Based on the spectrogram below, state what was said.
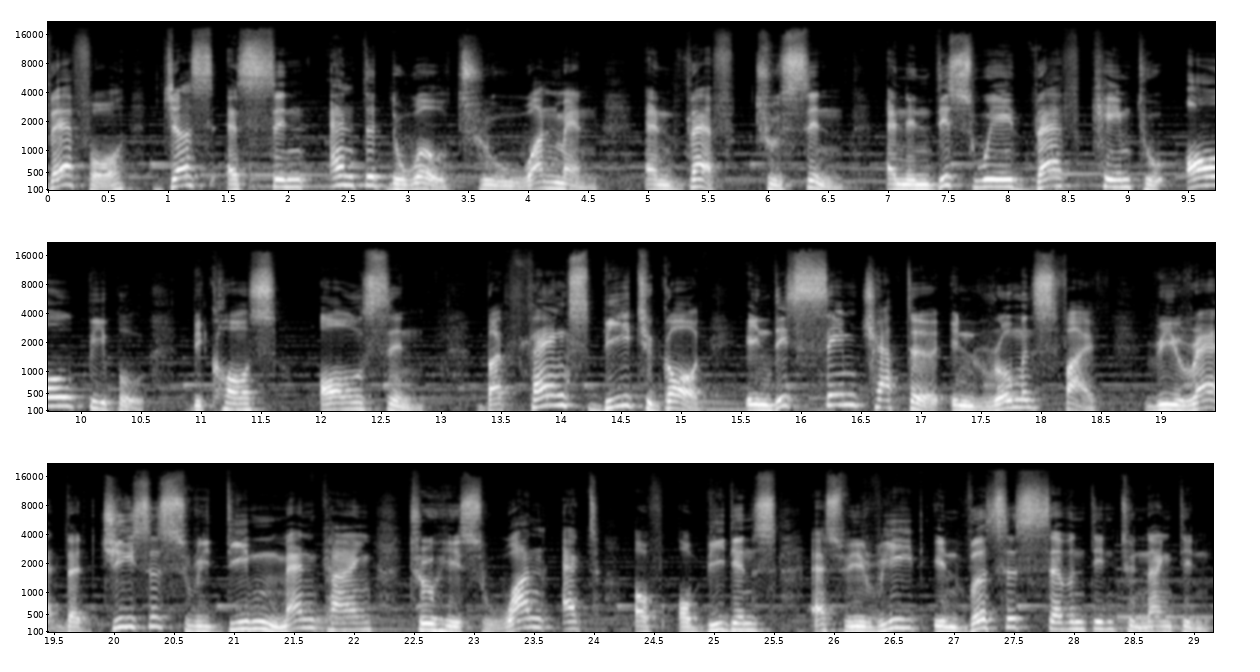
Therefore, just as sin entered the world through one man, and death through sin, and in this way death came to all people because all sin. But thanks be to God, in this same chapter in Romans 5, we read that Jesus redeemed mankind through his one act of obedience as we read in verses 17 to 19.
